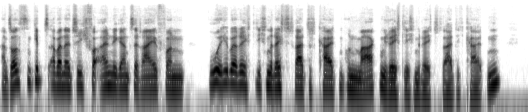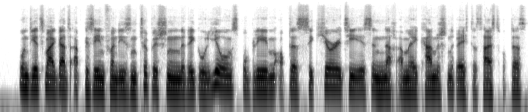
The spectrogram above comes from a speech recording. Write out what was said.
Ansonsten gibt es aber natürlich vor allem eine ganze Reihe von urheberrechtlichen Rechtsstreitigkeiten und markenrechtlichen Rechtsstreitigkeiten. Und jetzt mal ganz abgesehen von diesen typischen Regulierungsproblemen, ob das Security ist in, nach amerikanischem Recht, das heißt, ob das,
